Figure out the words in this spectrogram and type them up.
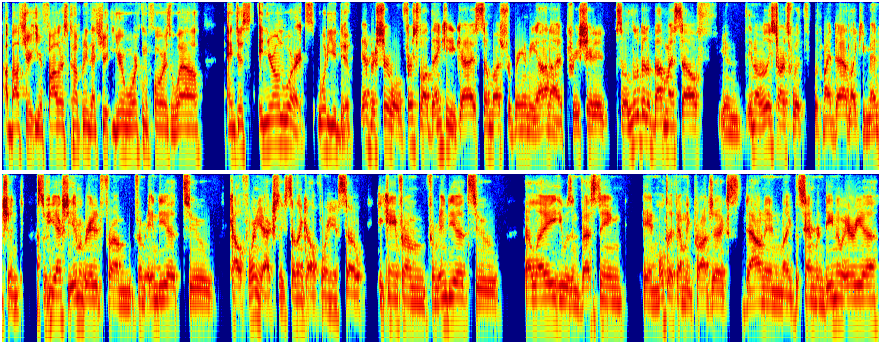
about your, your father's company that you're, you're working for as well, and just in your own words, what do you do? Yeah, for sure. Well, first of all, thank you guys so much for bringing me on. I appreciate it. So a little bit about myself, you know, really starts with with my dad, like you mentioned. So he actually immigrated from from India to California, actually Southern California. So he came from from India to LA. He was investing in multifamily projects down in like the San Bernardino area,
